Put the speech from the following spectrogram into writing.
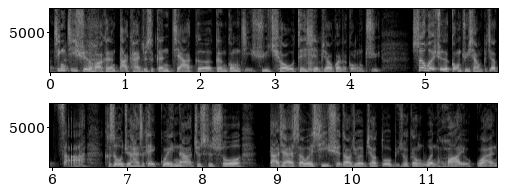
经济学的话，可能打开就是跟价格、跟供给需求这些比较有关的工具。嗯社会学的工具箱比较杂，可是我觉得还是可以归纳，就是说大家在社会系学到就会比较多，比如说跟文化有关、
